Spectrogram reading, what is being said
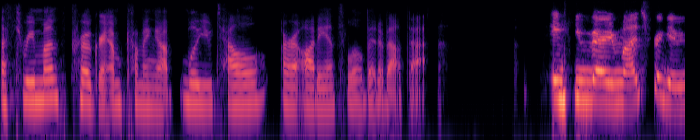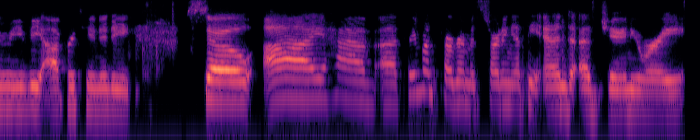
a three month program coming up. Will you tell our audience a little bit about that? Thank you very much for giving me the opportunity. So I have a three month program. It's starting at the end of January,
